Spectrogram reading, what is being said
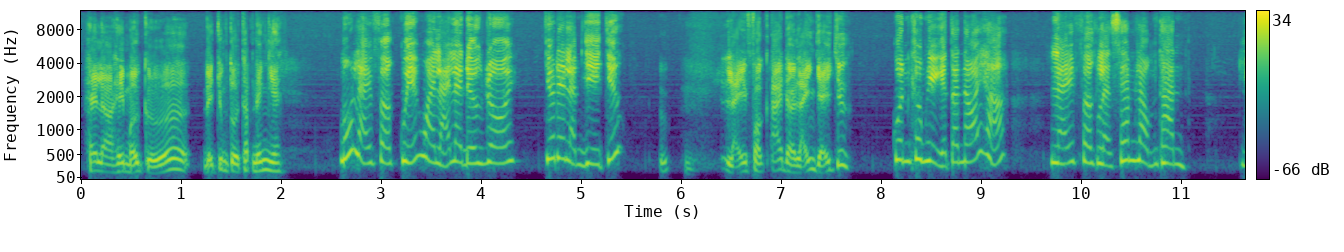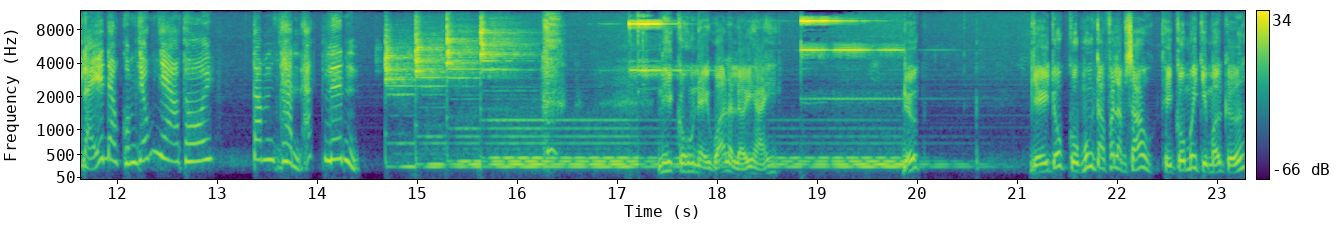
Hay là hãy mở cửa để chúng tôi thắp nén nhang Muốn lại Phật quyển ngoài lại là được rồi Vô đây làm gì chứ? Lạy Phật ai đời lại như vậy chứ? Quynh không nghe người ta nói hả? Lại Phật là xem lòng thành Lạy ở đâu cũng giống nhau thôi Tâm thành ác linh. Ni cô này quả là lợi hại. Được. Vậy rốt cuộc muốn ta phải làm sao Thì cô mới chịu mở cửa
